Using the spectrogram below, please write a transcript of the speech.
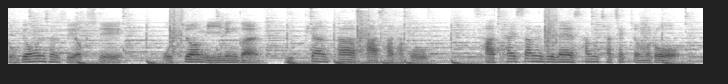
노경훈 선수 역시 5.2이닝간 6피안타 4사사구 4탈삼진의 3자책점으로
